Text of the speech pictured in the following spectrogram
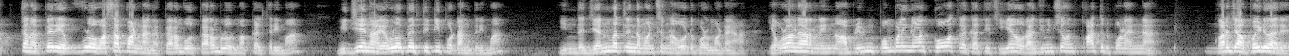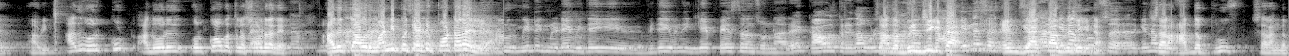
அத்தனை பேர் எவ்வளோ வசப்பாண்டாங்க பெரம்பூர் பெரம்பலூர் மக்கள் தெரியுமா? விஜய் நான் எவ்வளோ பேர் திட்டி போட்டாங்க தெரியுமா? இந்த ஜென்மத்தில் இந்த மனுஷன் நான் ஓட்டு போட மாட்டேன். எவ்வளோ நேரம் நின்று அப்படி இப்படின்னு பொம்பளைங்கெல்லாம் கோவத்தில் கத்திச்சு ஏன் ஒரு அஞ்சு நிமிஷம் வந்து பார்த்துட்டு போனால் என்ன? குறைஞ்சா போயிடுவாரு. அப்படி அது ஒரு அது ஒரு ஒரு கோபத்தில் சொல்றது. அதுக்கு அவர் மன்னிப்பு கேட்டு போட்டாரா இல்லையா? நூறு மீட்டருக்கு முன்னாடியே விஜய் விஜய் வந்து இங்கே பேசுறேன்னு சொன்னாரு. காவல்துறை தான் உள்ள அந்த bridge கிட்ட, என்ன bridge கிட்ட. சார்? அந்த ப்ரூஃப் சார் அங்கே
